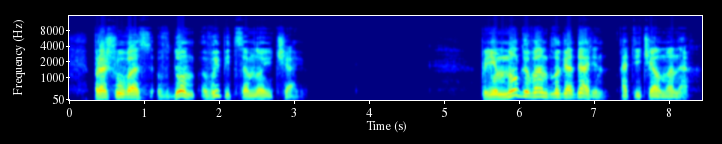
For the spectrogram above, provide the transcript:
— Прошу вас в дом выпить со мною чаю. — Премного вам благодарен, — отвечал монах,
